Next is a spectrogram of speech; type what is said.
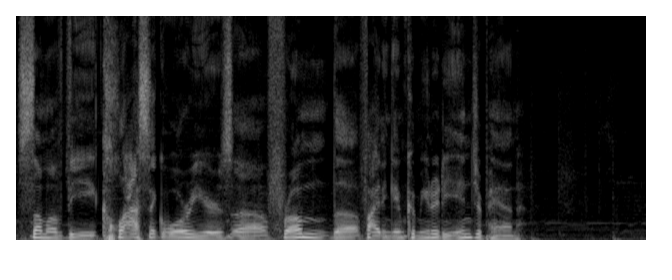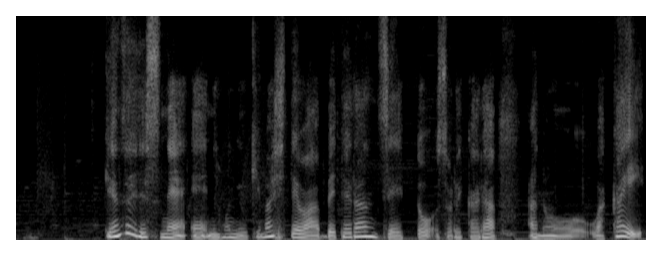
some of the classic warriors uh, from the fighting game community in Japan. 現在ですね、え日本におきましては、ベテラン勢と、それからあの若い、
